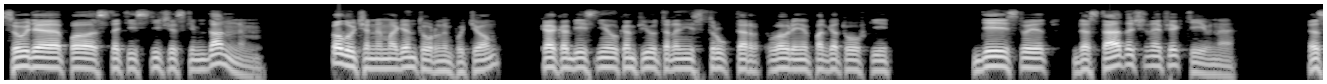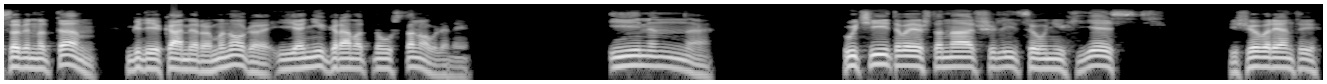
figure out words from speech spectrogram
Судя по статистическим данным, полученным агентурным путем, как объяснил компьютерный инструктор во время подготовки, действует достаточно эффективно. Особенно там, где камер много и они грамотно установлены. Именно. Учитывая, что наши лица у них есть, еще варианты.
